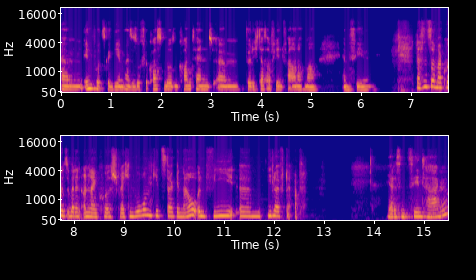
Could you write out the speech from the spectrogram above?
ähm, Inputs gegeben. Also so für kostenlosen Content ähm, würde ich das auf jeden Fall auch nochmal empfehlen. Lass uns doch mal kurz über den Online-Kurs sprechen. Worum geht es da genau und wie, ähm, wie läuft der ab? Ja, das sind zehn Tage.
